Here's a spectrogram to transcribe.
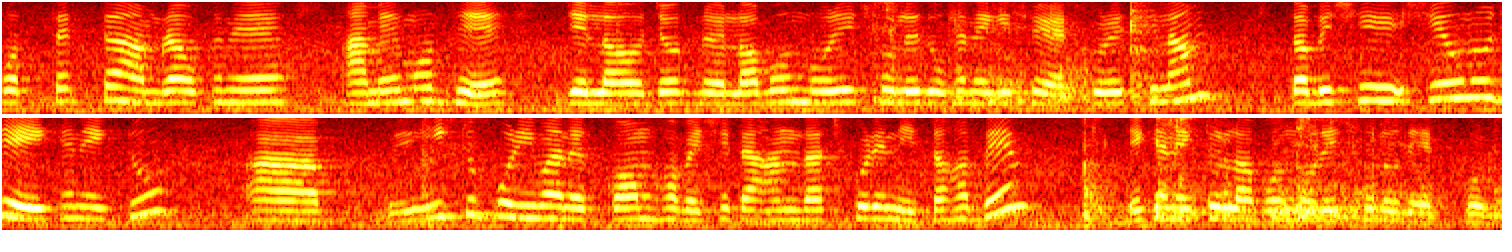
প্রত্যেকটা আমরা ওখানে আমের মধ্যে যে লবণ, মরিচ, হলুদ ওখানে কিছু অ্যাড করেছিলাম। তবে সে সে অনুযায়ী এখানে একটু একটু পরিমাণে কম হবে, সেটা আন্দাজ করে নিতে হবে। এখানে একটু লবণ, মরিচ, হলুদ অ্যাড করব।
